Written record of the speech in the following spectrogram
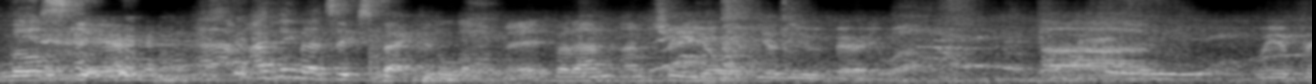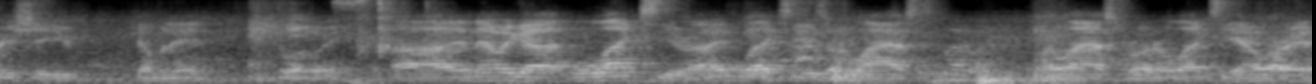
A little scared. I think that's expected a little bit, but I'm, I'm sure you'll you'll do very well. Um, we appreciate you coming in, Chloe. Uh, and now we got Lexi, right? Lexi is our last our last runner. Lexi, how are you?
